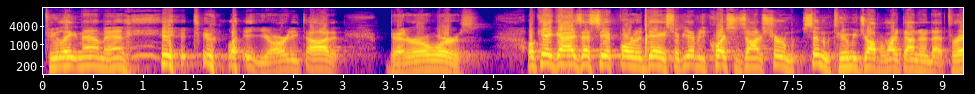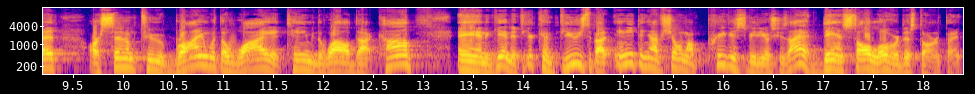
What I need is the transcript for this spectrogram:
Too late now, man. Too late. You already taught it. Better or worse. Okay, guys, that's it for today. So if you have any questions on it, sure, send them to me. Drop them right down there in that thread or send them to Bryan with a Y at tamingthewild.com. And again, if you're confused about anything I've shown on previous videos, because I have danced all over this darn thing.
